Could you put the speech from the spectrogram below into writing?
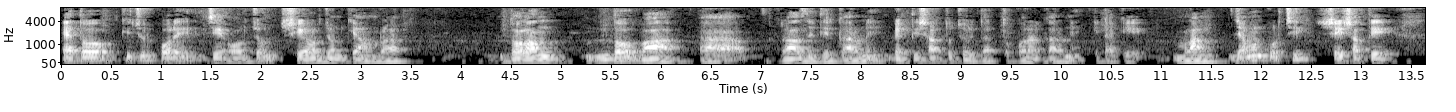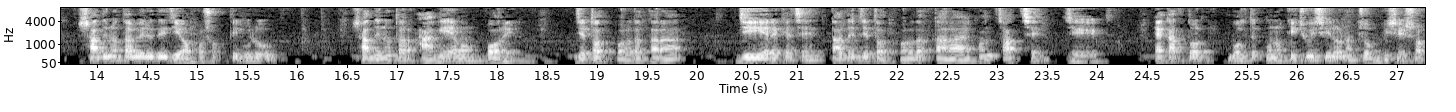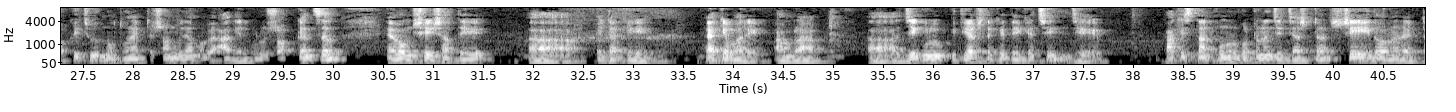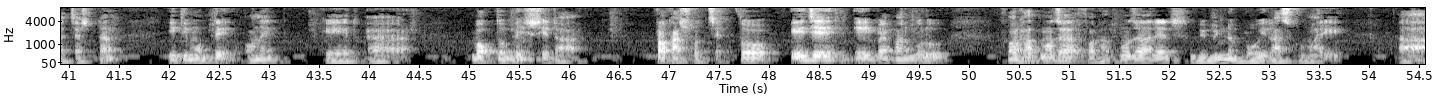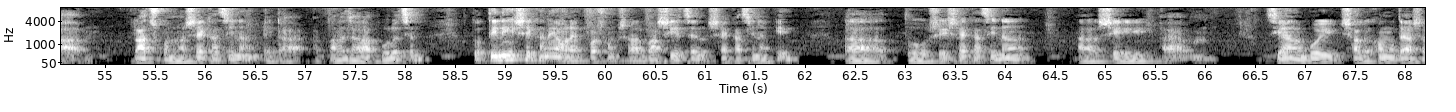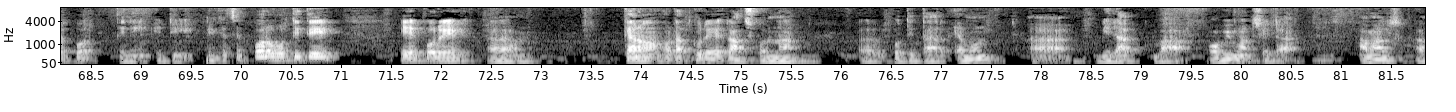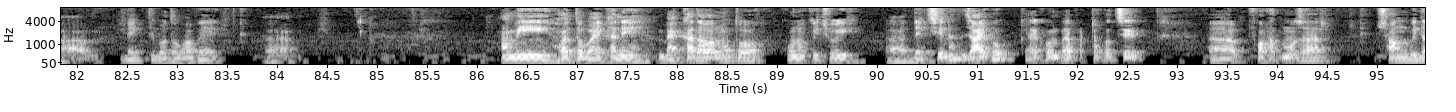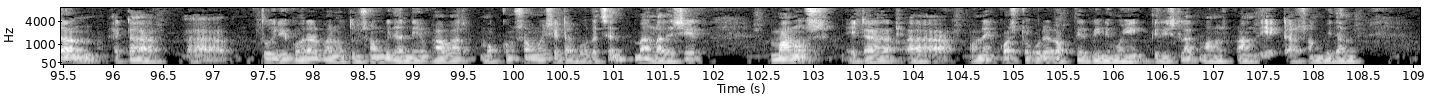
এত কিছুর পরে যে অর্জন, সে অর্জনকে আমরা দলান্দ বা রাজনীতির কারণে, ব্যক্তি স্বার্থ চরিতার্থ করার কারণে এটাকে ম্লান যেমন করছি, সেই সাথে স্বাধীনতা বিরোধী যে অপশক্তিগুলো স্বাধীনতার আগে এবং পরে যে তৎপরতা তারা জিইয়ে রেখেছে, তাদের যে তৎপরতা তারা এখন চাচ্ছে যে একাত্তর বলতে কোনো কিছুই ছিল না, চব্বিশে সব কিছু, নতুন একটা সংবিধান হবে, আগেরগুলো সব ক্যান্সেল এবং সেই সাথে এটাকে একেবারে আমরা যেগুলো ইতিহাস থেকে দেখেছি যে পাকিস্তান পুনর্গঠনের যে চেষ্টা, সেই ধরনের একটা চেষ্টা ইতিমধ্যে অনেকের বক্তব্যে সেটা প্রকাশ হচ্ছে। তো এই যে এই ব্যাপারগুলো, ফরহাদ মজার, ফরহাদ মজারের বিভিন্ন বই রাজকুমারী রাজকন্যা শেখ হাসিনা, এটা আপনারা যারা পড়েছেন, তো তিনি সেখানে অনেক প্রশংসার বাসিয়েছেন শেখ হাসিনাকে। তো সেই শেখ হাসিনা সেই ছিয়ানব্বই সালে ক্ষমতায় আসার পর তিনি এটি লিখেছেন। পরবর্তীতে এরপরে কেন হঠাৎ করে রাজকন্যা প্রতি তার এমন বিরাগ বা অভিমান সেটা আমার ব্যক্তিগতভাবে আমি হয়তো বা এখানে ব্যাখ্যা দেওয়ার মতো কোনো কিছুই দেখছি না। যাই হোক, এখন ব্যাপারটা হচ্ছে ফরহাদ মজার সংবিধান একটা তৈরি করার বা নতুন সংবিধান নিয়ে ভাবার মক্ষম সময় সেটা বলেছেন। বাংলাদেশের মানুষ এটা অনেক কষ্ট করে রক্তের বিনিময়ে তিরিশ লাখ মানুষ প্রাণ দিয়ে একটা সংবিধান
